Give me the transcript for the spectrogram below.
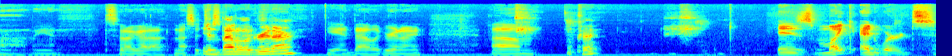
oh man, so I got a message In Battle of. Gridiron? Yeah, in Battle of Gridiron. Um, Okay. is Mike Edwards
